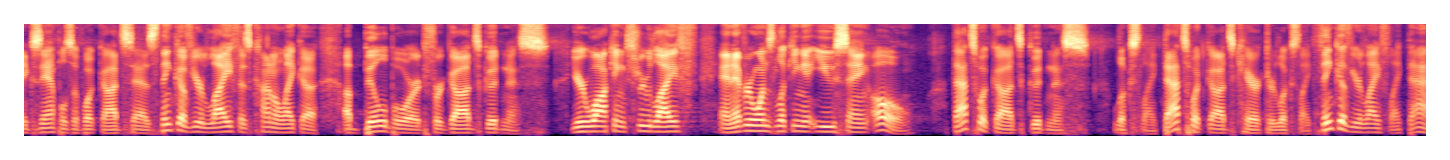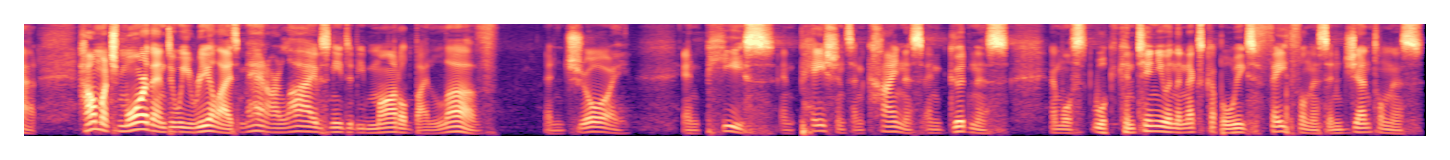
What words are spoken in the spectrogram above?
examples of what God says. Think of your life as kind of like a, a billboard for God's goodness. You're walking through life and everyone's looking at you saying, oh, that's what God's goodness looks like. That's what God's character looks like. Think of your life like that. How much more then do we realize, man, our lives need to be modeled by love and joy and peace and patience and kindness and goodness. And we'll, we'll continue in the next couple weeks faithfulness and gentleness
